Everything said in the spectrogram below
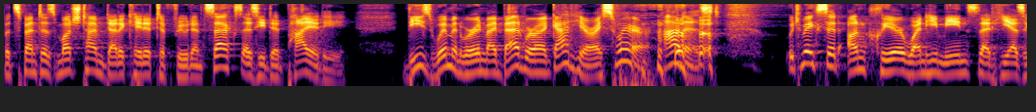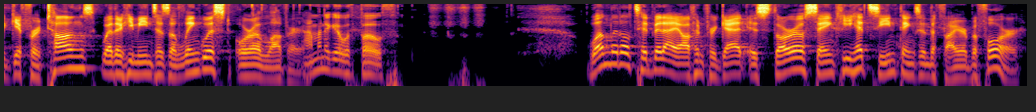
but spent as much time dedicated to food and sex as he did piety. These women were in my bed where I got here, I swear, honest. Which makes it unclear when he means that he has a gift for tongues, whether he means as a linguist or a lover. I'm going to go with both. One little tidbit I often forget is Thoros saying he had seen things in the fire before.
